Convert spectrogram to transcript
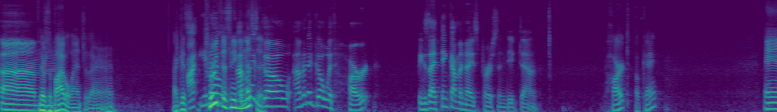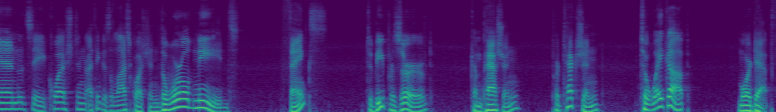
Um, There's a Bible answer there. right? I guess I, truth know, isn't even I'm gonna listed. go. I'm gonna go with heart because I think I'm a nice person deep down. Heart, okay. And let's see, question, I think this is the last question. The world needs thanks, to be preserved, compassion, protection, to wake up, more depth.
